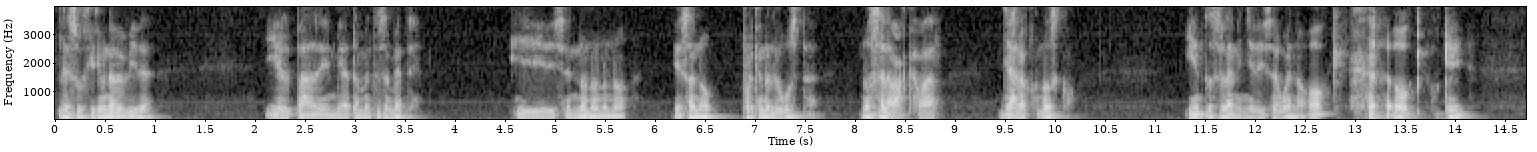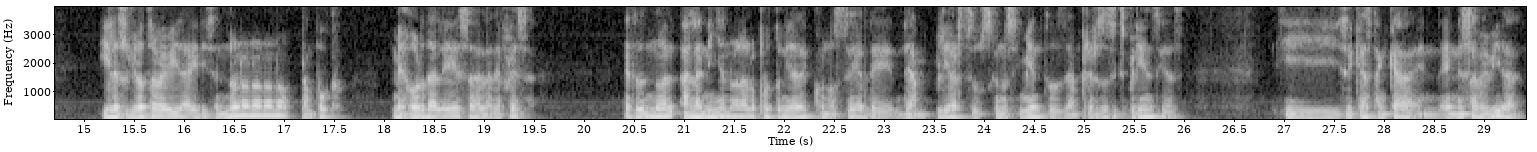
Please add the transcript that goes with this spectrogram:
le sugerí una bebida y el padre inmediatamente se mete. Y dice, no, no, no, no, esa no, porque no le gusta, no se la va a acabar. ya lo conozco. Y entonces la niña dice, bueno, ok, ok, ok. Y le sugiere otra bebida y dice, no, no, no, no, no, tampoco. Mejor dale esa, la de fresa. Entonces no, a la niña no da la oportunidad de conocer, de, de, ampliar sus conocimientos, de ampliar sus experiencias. Y se queda estancada en, en esa bebida.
